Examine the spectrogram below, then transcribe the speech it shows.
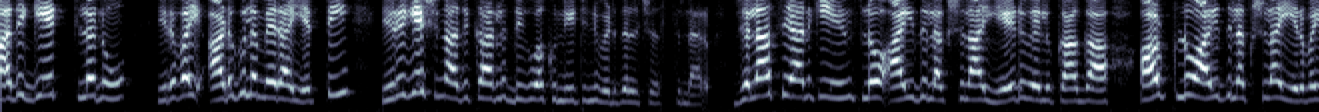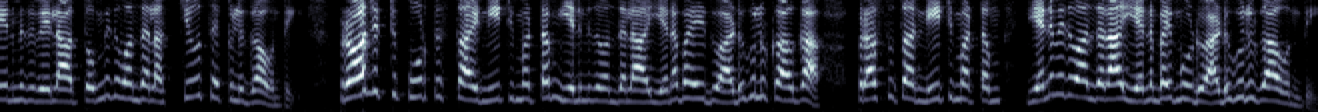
పది గేట్లను ఇరవై అడుగుల మేర ఎత్తి ఇరిగేషన్ అధికారులు దిగువకు నీటిని విడుదల చేస్తున్నారు. జలాశయానికి ఇన్ఫ్లో ఐదు లక్షల ఏడు వేలు కాగా అవుట్ఫ్లో ఐదు లక్షల ఇరవై ఎనిమిది వేల తొమ్మిది వందల క్యూసెక్కులుగా ఉంది. ప్రాజెక్టు పూర్తి స్థాయి నీటి మట్టం ఎనిమిది వందల ఎనభై ఐదు అడుగులు కాగా ప్రస్తుత నీటి మట్టం ఎనిమిది వందల ఎనభై మూడు అడుగులుగా ఉంది.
